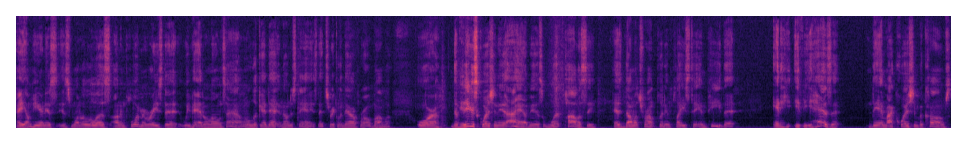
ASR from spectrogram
hey, I'm hearing it's, it's one of the lowest unemployment rates that we've had in a long time. I want to look at that and understand, is that trickling down for Obama? Or the It's- biggest question is, I have is, what policy has Donald Trump put in place to impede that? And he, if he hasn't, then my question becomes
